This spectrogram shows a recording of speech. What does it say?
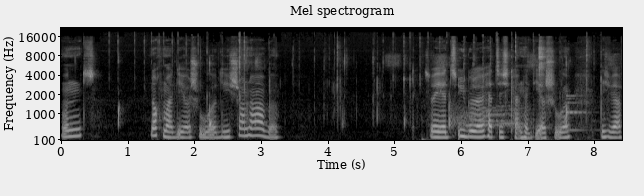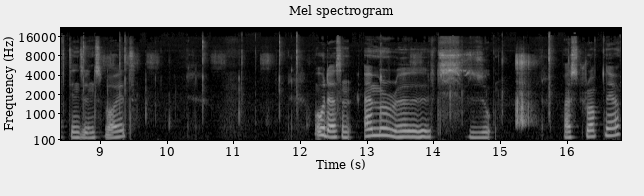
Und nochmal die Schuhe, die ich schon habe. Es wäre jetzt übel, hätte ich keine Dia-Schuhe. Ich werfe den so ins Void. Oh, da ist ein Emerald. So. Was droppt der?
